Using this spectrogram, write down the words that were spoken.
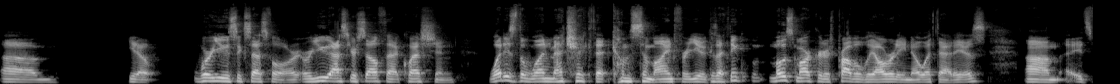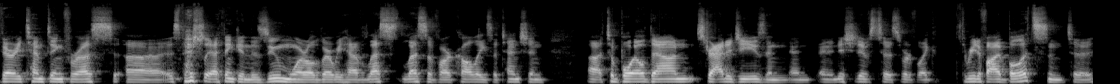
um, you know, were you successful? Or, or you ask yourself that question, what is the one metric that comes to mind for you? Because I think most marketers probably already know what that is. Um, it's very tempting for us, uh, especially I think in the Zoom world where we have less less of our colleagues' attention uh, to boil down strategies and, and, and, initiatives to sort of like three to five bullets and to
